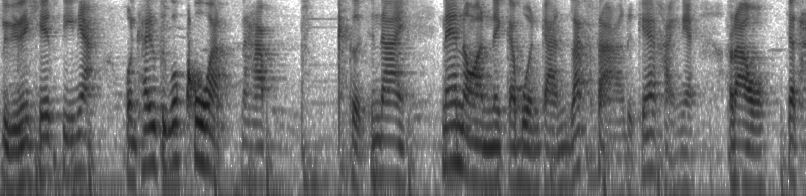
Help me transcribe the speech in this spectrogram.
หรือในเคสนี้เนี่ยคนไข้รู้สึกว่าปวดนะครับ เกิดขึ้นได้แน่นอนในกระบวนการรักษาหรือแก้ไขเนี่ยเราจะท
